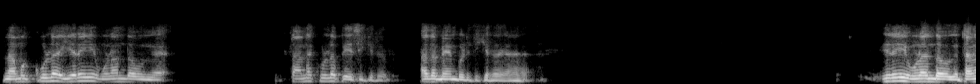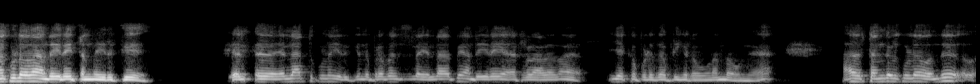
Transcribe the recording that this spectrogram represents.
நமக்குள்ள இறையை உணர்ந்தவங்க தனக்குள்ள பேசிக்கிறது அதை மேம்படுத்திக்கிறாங்க இறையை உணர்ந்தவங்க தனக்குள்ளதான் அந்த இறைத்தன்மை இருக்கு. எல்- அஹ் எல்லாத்துக்குள்ளும் இருக்கு. இந்த பிரபஞ்சத்துல எல்லாருமே அந்த இறை ஆற்றலால தான் இயக்கப்படுது அப்படிங்கிற உணர்ந்தவங்க. அது தங்களுக்குள்ள வந்து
